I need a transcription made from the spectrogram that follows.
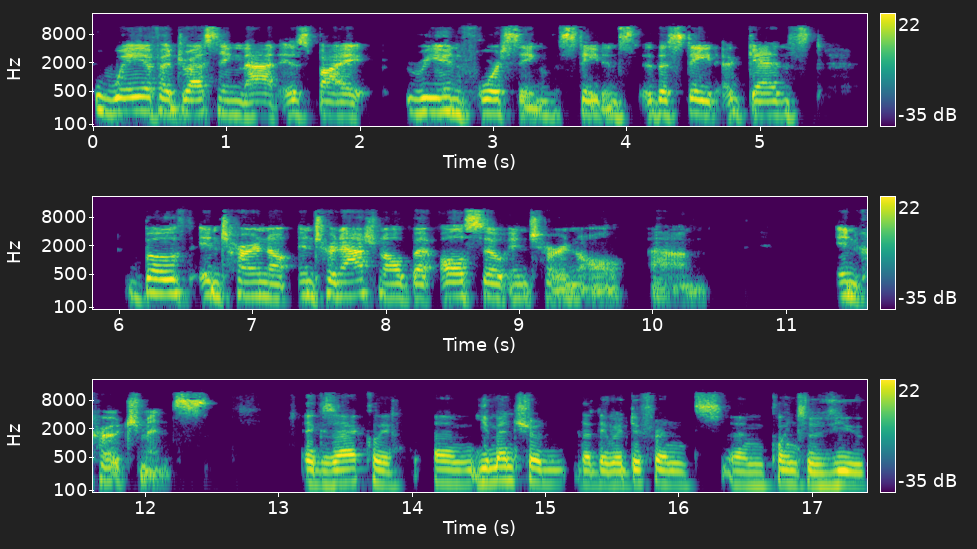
way of addressing that is by reinforcing the state and the state against both internal international but also internal um, encroachments. Exactly. Um, you mentioned that there were different um, points of view.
